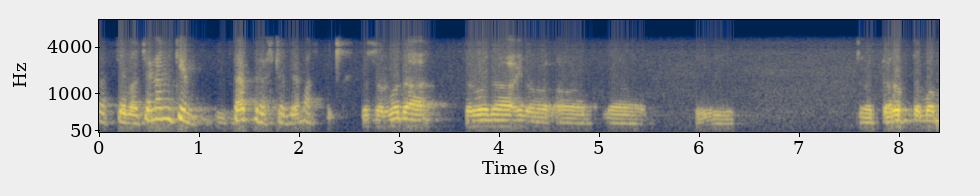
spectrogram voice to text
तस्य वचनं किं? तत् द्रष्टव्यमस्ति। सर्वदा सर्वदा तरप्तम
